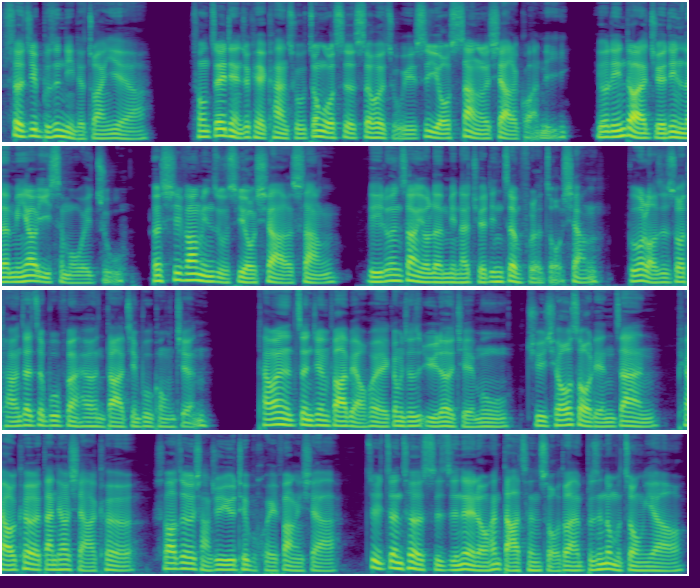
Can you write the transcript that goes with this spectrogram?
设计不是你的专业啊！从这一点就可以看出，中国式的社会主义是由上而下的管理，由领导来决定人民要以什么为主；而西方民主是由下而上，理论上由人民来决定政府的走向。不过老实说，台湾在这部分还有很大的进步空间。台湾的政见发表会根本就是娱乐节目，举球手连战。嫖客单挑侠客，说到这个想去 YouTube 回放一下。至于政策的实质内容和达成手段不是那么重要。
